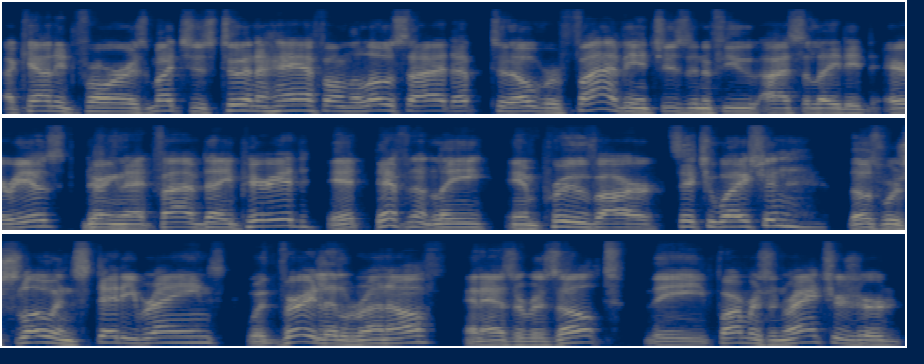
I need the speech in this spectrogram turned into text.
accounted for as much as two and a half on the low side, up to over five inches in a few isolated areas during that five day period. It definitely improved our situation. Those were slow and steady rains with very little runoff. And as a result, the farmers and ranchers are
